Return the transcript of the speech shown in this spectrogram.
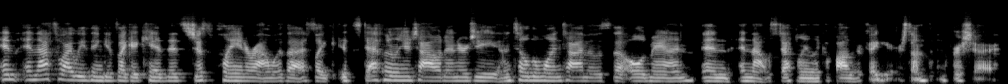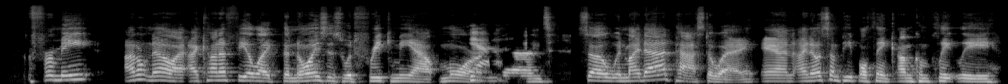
and and that's why we think it's like a kid that's just playing around with us. Like it's definitely a child energy until the one time it was the old man and and that was definitely like a father figure or something for sure. For me, I don't know. I, I kind of feel like the noises would freak me out more. Yeah. And so when my dad passed away, and I know some people think I'm completely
